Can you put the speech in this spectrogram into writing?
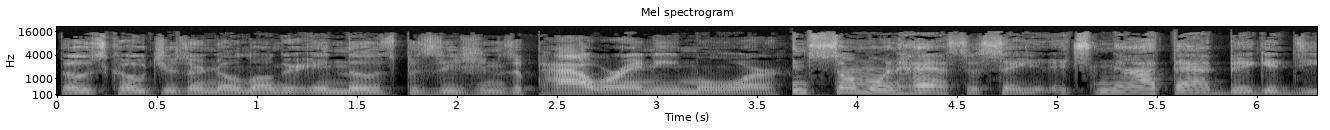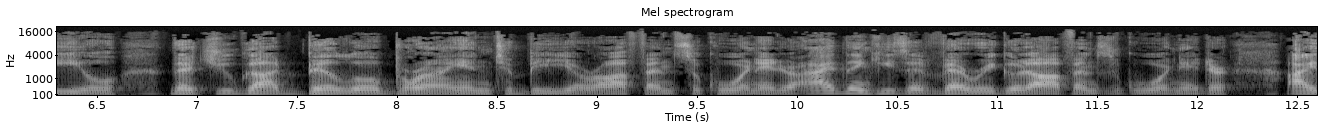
Those coaches are no longer in those positions of power anymore. And someone has to say it. It's not that big a deal that you got Bill O'Brien to be your offensive coordinator. I think he's a very good offensive coordinator. I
